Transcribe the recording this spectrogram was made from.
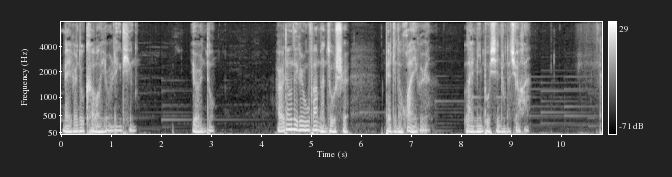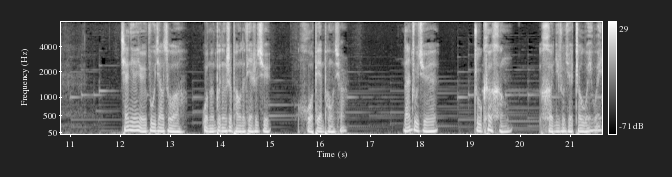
每个人都渴望有人聆听，有人懂。而当那个人无法满足时，便只能换一个人来弥补心中的缺憾。前年有一部叫做《我们不能是朋友》的电视剧，火遍朋友圈。男主角。主克恒和女主角周薇薇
